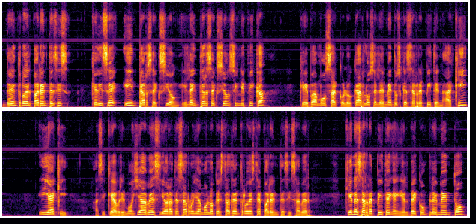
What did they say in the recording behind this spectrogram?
Dentro del paréntesis que dice intersección. Y la intersección significa que vamos a colocar los elementos que se repiten aquí y aquí. Así que abrimos llaves y ahora desarrollamos lo que está dentro de este paréntesis. A ver, ¿quiénes se repiten en el B complemento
